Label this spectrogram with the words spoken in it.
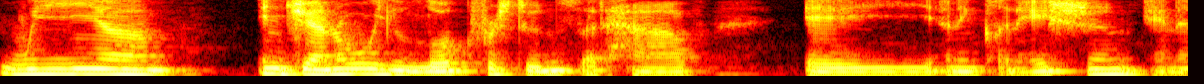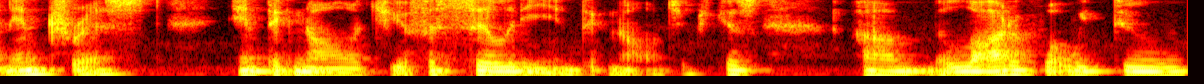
we um, in general we look for students that have a an inclination and an interest in technology a facility in technology because um, a lot of what we do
